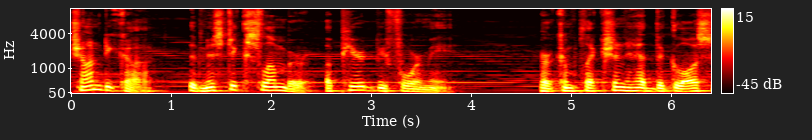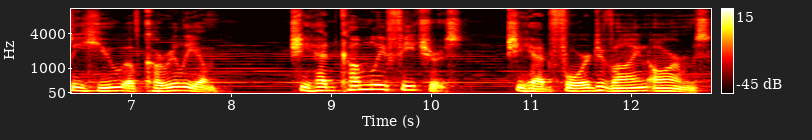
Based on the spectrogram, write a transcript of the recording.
Chandika, the mystic slumber, appeared before me. Her complexion had the glossy hue of carnelian. She had comely features. She had four divine arms.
